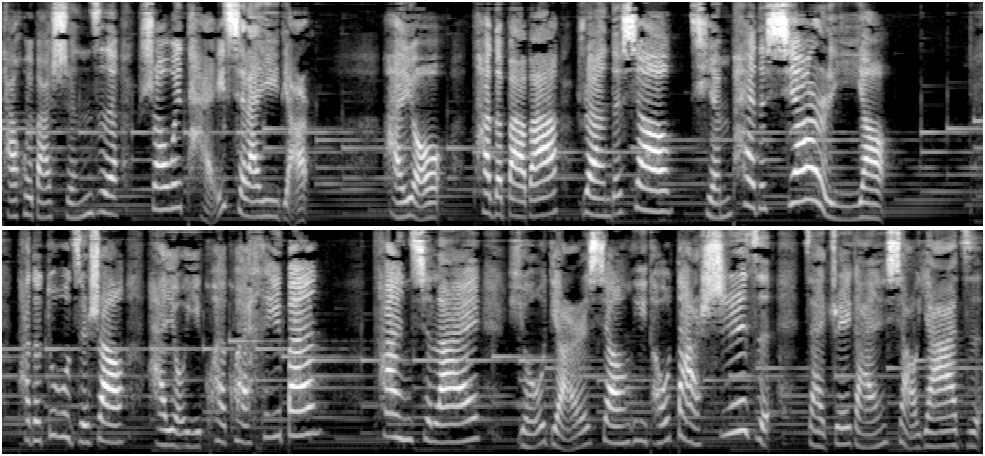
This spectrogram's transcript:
它会把绳子稍微抬起来一点儿。还有，它的粑粑软得像甜派的馅儿一样。它的肚子上还有一块块黑斑，看起来有点儿像一头大狮子在追赶小鸭子。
